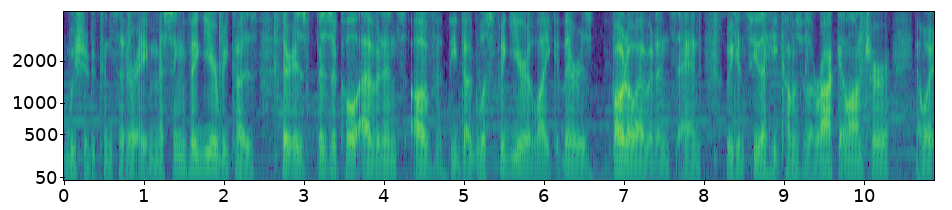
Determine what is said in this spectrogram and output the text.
we should consider a missing figure because there is physical evidence of the Douglas figure, like there is photo evidence and we can see that he comes with a rocket launcher and what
